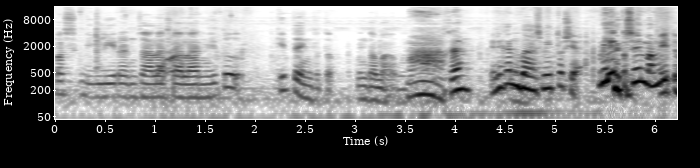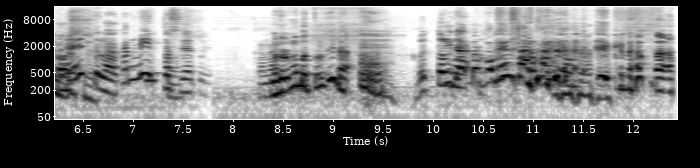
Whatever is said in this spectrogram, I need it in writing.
pas giliran salah-salahan gitu kita yang tetap minta maaf. Wah kan? Ini kan bahas mitos ya. Mitos emang. Itu Ya mitos. itulah kan mitos jatuhnya. Menurutmu betul tidak? Betul Tidak berkomentar saya. Kenapa?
